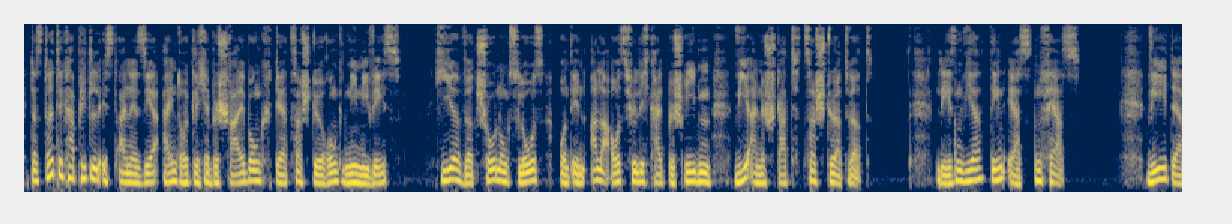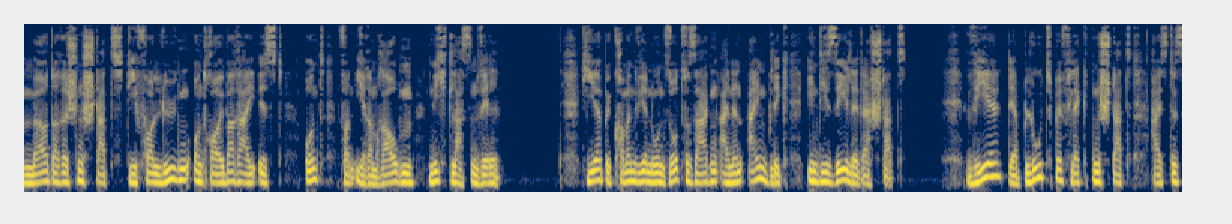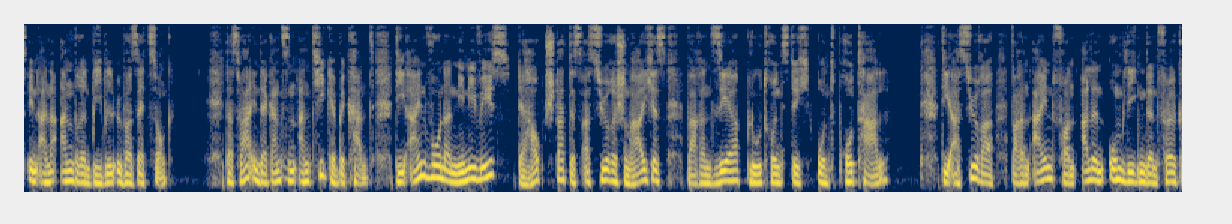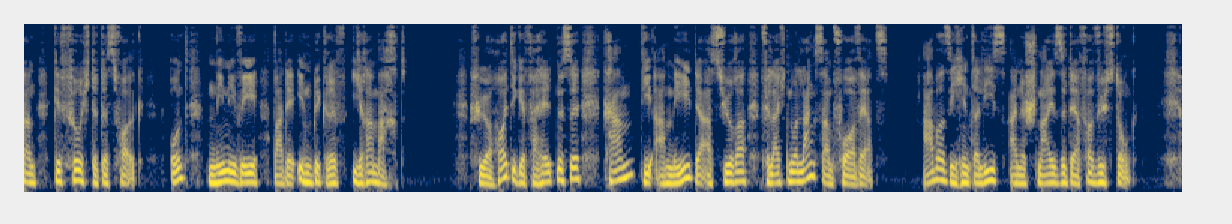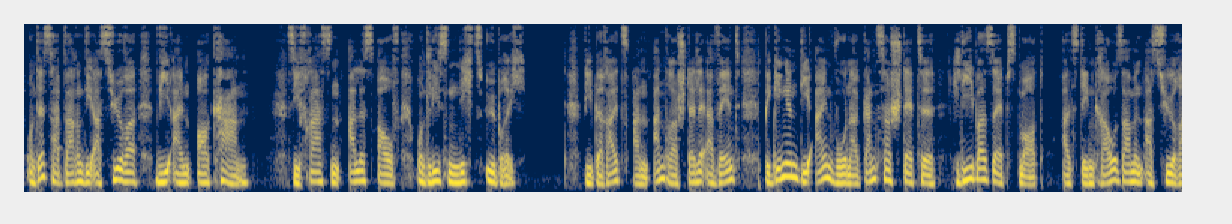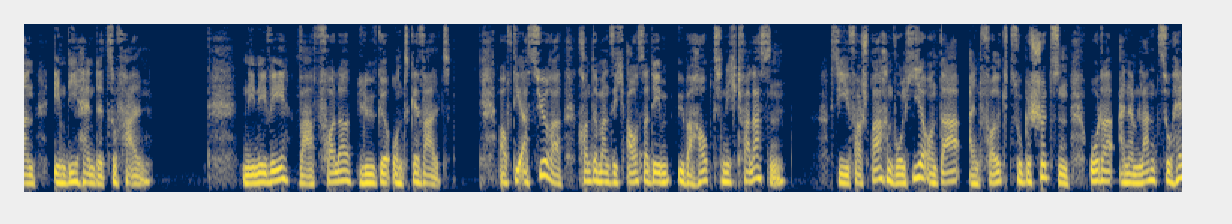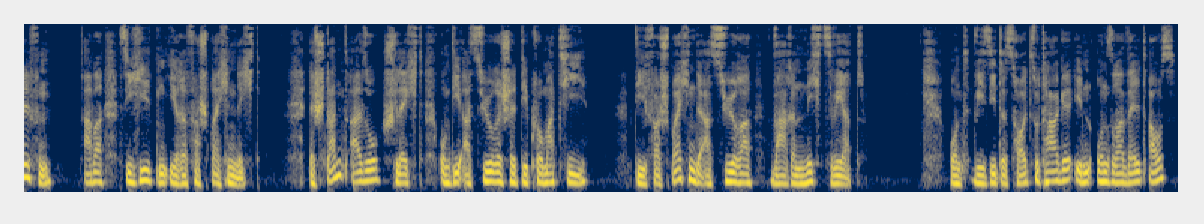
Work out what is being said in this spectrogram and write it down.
Das dritte Kapitel ist eine sehr eindrückliche Beschreibung der Zerstörung Ninives. Hier wird schonungslos und in aller Ausführlichkeit beschrieben, wie eine Stadt zerstört wird. Lesen wir den ersten Vers. Wie der mörderischen Stadt, die voll Lügen und Räuberei ist und von ihrem Rauben nicht lassen will. Hier bekommen wir nun sozusagen einen Einblick in die Seele der Stadt. Wehe der blutbefleckten Stadt, heißt es in einer anderen Bibelübersetzung. Das war in der ganzen Antike bekannt. Die Einwohner Ninives, der Hauptstadt des Assyrischen Reiches, waren sehr blutrünstig und brutal. Die Assyrer waren ein von allen umliegenden Völkern gefürchtetes Volk, und Ninive war der Inbegriff ihrer Macht. Für heutige Verhältnisse kam die Armee der Assyrer vielleicht nur langsam vorwärts, aber sie hinterließ eine Schneise der Verwüstung. Und deshalb waren die Assyrer wie ein Orkan. Sie fraßen alles auf und ließen nichts übrig. Wie bereits an anderer Stelle erwähnt, begingen die Einwohner ganzer Städte lieber Selbstmord, als den grausamen Assyrern in die Hände zu fallen. Ninive war voller Lüge und Gewalt. Auf die Assyrer konnte man sich außerdem überhaupt nicht verlassen. Sie versprachen wohl hier und da ein Volk zu beschützen oder einem Land zu helfen, aber sie hielten ihre Versprechen nicht. Es stand also schlecht um die assyrische Diplomatie. Die Versprechen der Assyrer waren nichts wert. Und wie sieht es heutzutage in unserer Welt aus?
